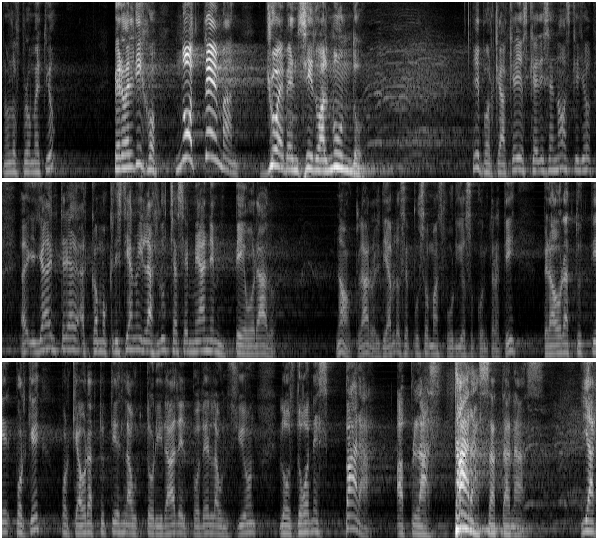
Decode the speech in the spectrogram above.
¿No los prometió? Pero él dijo, no teman, yo he vencido al mundo. Y porque aquellos que dicen, no, es que yo ya entré como cristiano y las luchas se me han empeorado. No, claro, el diablo se puso más furioso contra ti pero ahora tú tienes, ¿por qué? Porque ahora tú tienes la autoridad, el poder, la unción, los dones para aplastar a Satanás y a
